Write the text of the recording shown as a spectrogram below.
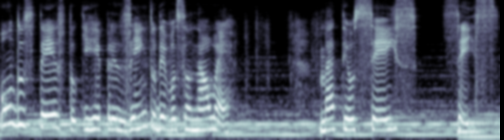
Um dos textos que representa o devocional é Mateus 6, 6.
